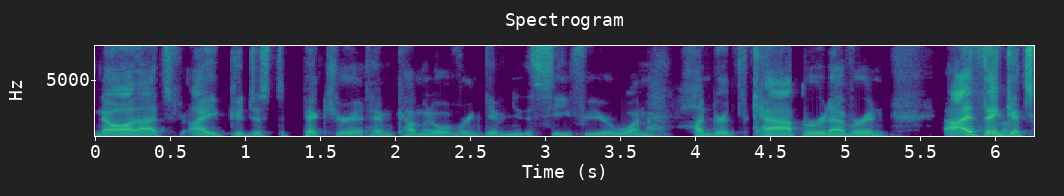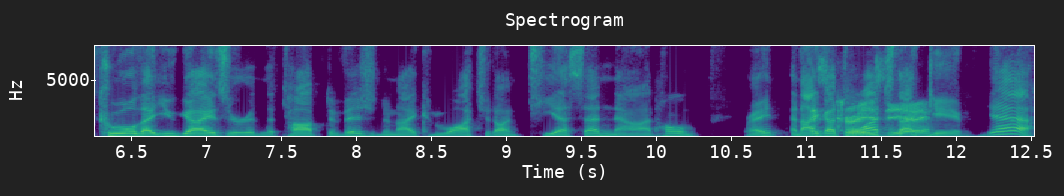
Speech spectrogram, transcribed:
No, that's I could just picture it him coming over and giving you the C for your 100th cap or whatever. And I think it's cool that you guys are in the top division and I can watch it on TSN now at home, right? And I got crazy, to watch that eh? game. Yeah.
